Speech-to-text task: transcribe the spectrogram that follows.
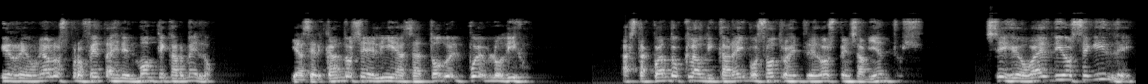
y reunió a los profetas en el monte Carmelo. Y acercándose Elías a todo el pueblo dijo, ¿Hasta cuándo claudicaréis vosotros entre dos pensamientos? Si Jehová es Dios, seguidle,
